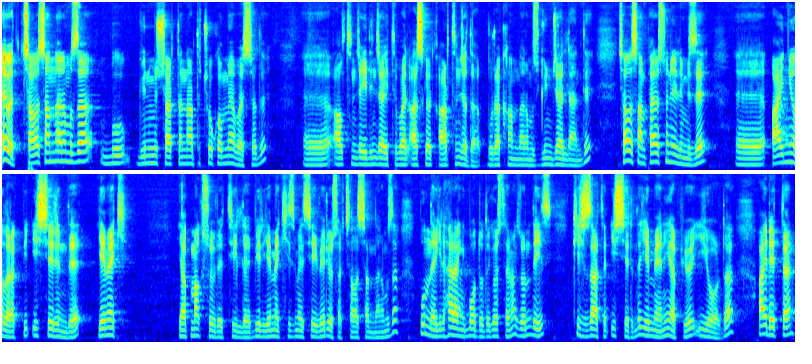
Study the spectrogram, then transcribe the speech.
Evet, çalışanlarımıza bu günümüz şartlarında artık çok olmaya başladı. Ee, 6. 7. ay itibariyle asgari artınca da bu rakamlarımız güncellendi. Çalışan personelimize e, aynı olarak bir iş yerinde yemek yapmak suretiyle bir yemek hizmeti veriyorsak çalışanlarımıza bununla ilgili herhangi bir odada göstermek zorunda değiliz. Kişi zaten iş yerinde yemeğini yapıyor, iyi orada. Ayrıca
